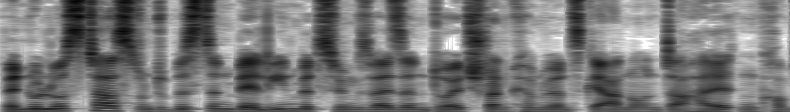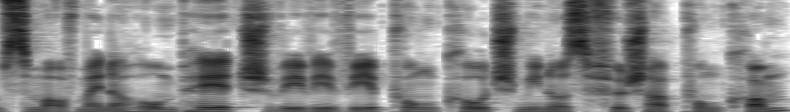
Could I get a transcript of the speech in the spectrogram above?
Wenn du Lust hast und du bist in Berlin bzw. in Deutschland, können wir uns gerne unterhalten. Kommst du mal auf meine Homepage www.coach-fischer.com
